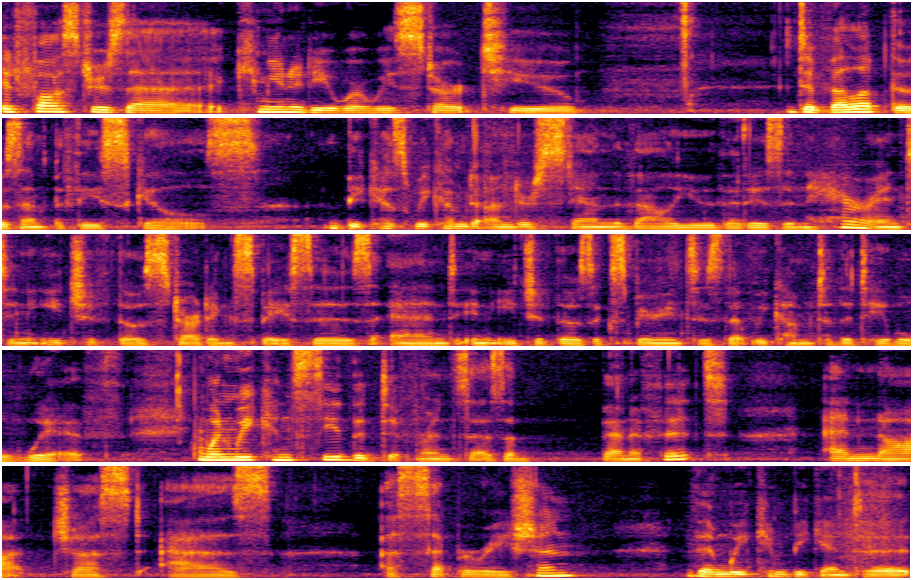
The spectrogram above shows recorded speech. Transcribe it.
it fosters a community where we start to develop those empathy skills because we come to understand the value that is inherent in each of those starting spaces and in each of those experiences that we come to the table with. When we can see the difference as a benefit and not just as a separation, then we can begin to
